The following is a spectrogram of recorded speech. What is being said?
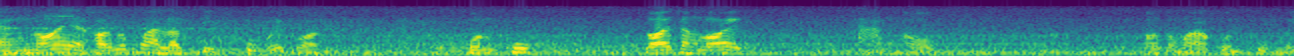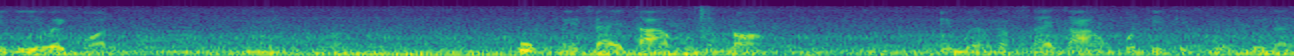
ยังน้อยเขาต้องว่าเราติดคุกไว้ก่อน คนคุกร้อยทั้งร้อยถามเขา เขาต้องว่าคนคุกไม่ดีไว้ก่อน อืคุกในสายตาคนข้างนอก ไม่เหมือนกับสายตาของคนที่ติดคุกด้วยกัน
